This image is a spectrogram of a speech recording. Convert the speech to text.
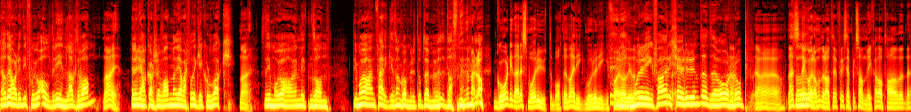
Ja, det har de. De får jo aldri innlagt vann. Nei. Eller de har kanskje vann, men de har i hvert fall ikke kloakk. Så de må jo ha en liten sånn De må jo ha en ferge som kommer ut og tømmer dassen innimellom. Går de der små rutebåtene dine, Rigmor og Rigfar og Rigmor og Rigfar kjører rundt det og ordner opp. Ja, ja, ja. Nei, så Så- det går an å dra til f.eks. Sandvika. Da, ta, det,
